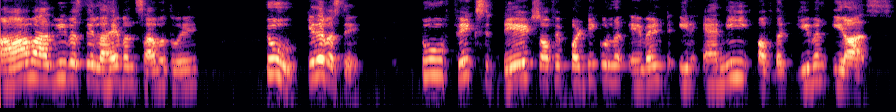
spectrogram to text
ਆਮ ਆਦਮੀ ਵਾਸਤੇ ਲਾਹੇਵੰਦ ਸਾਬਤ ਹੋਏ। ਟੂ ਕਿਹਦੇ ਵਾਸਤੇ? To fix dates of a particular event in any of the given eras.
